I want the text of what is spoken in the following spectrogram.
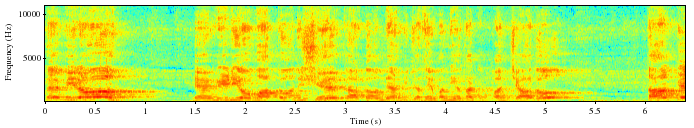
ਤੇ ਵੀਰੋ ਇਹ ਵੀਡੀਓ ਵੱਧ ਤੋਂ ਵੱਧ ਸ਼ੇਅਰ ਕਰ ਦਿਓ ਨਿਹੰਗ ਜਥੇਬੰਦੀਆਂ ਤੱਕ ਪਹੁੰਚਾ ਦਿਓ ਤਾਂ ਕਿ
